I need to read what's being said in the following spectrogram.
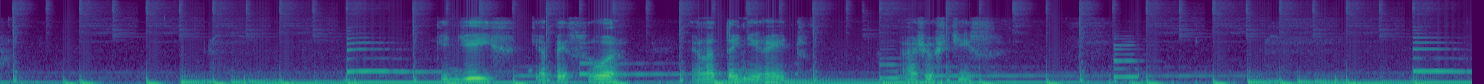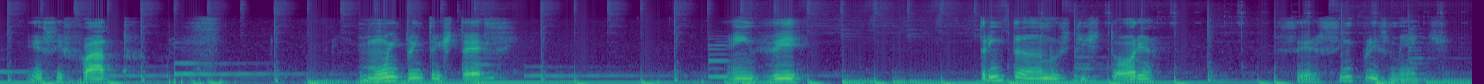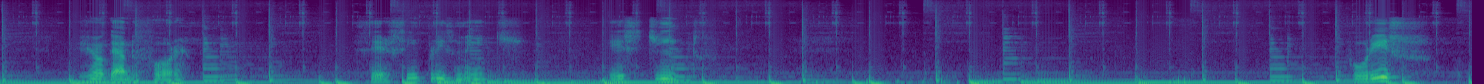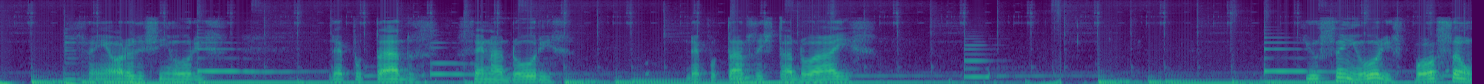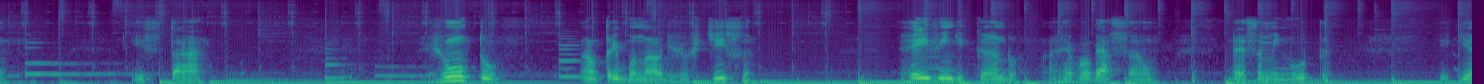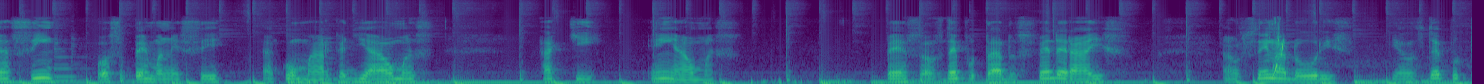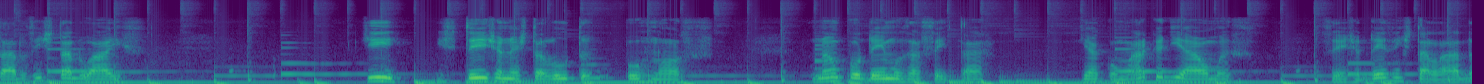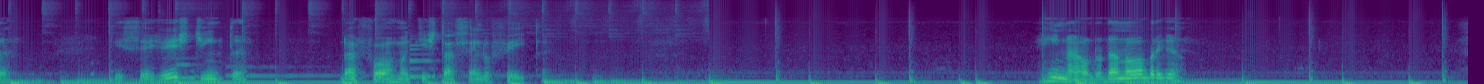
que diz que a pessoa ela tem direito à justiça. Esse fato muito entristece em ver 30 anos de história ser simplesmente jogado fora, ser simplesmente extinto. Por isso, senhoras e senhores, deputados, senadores, deputados estaduais, que os senhores possam estar junto ao Tribunal de Justiça reivindicando a revogação dessa minuta e que assim possa permanecer a comarca de Almas aqui em Almas. Peço aos deputados federais, aos senadores e aos deputados estaduais que esteja nesta luta por nós. Não podemos aceitar que a comarca de Almas seja desinstalada e seja extinta da forma que está sendo feita. Rinaldo da Nóbrega,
